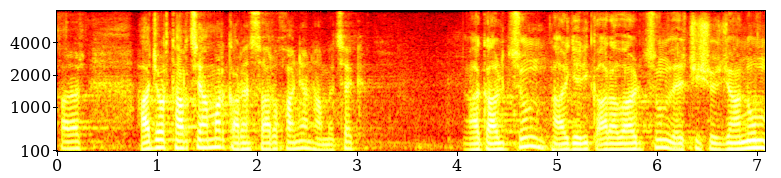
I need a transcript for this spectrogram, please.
նախարար։ Հաջորդ հարցի համար Կարեն Սարուխանյան, համեցեք։ Ակալություն, հարգելի կառավարություն, վերջի շրջանում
